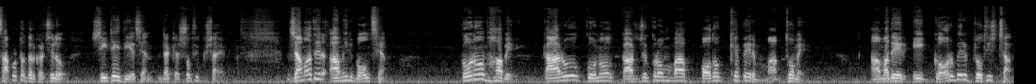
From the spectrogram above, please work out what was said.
সাপোর্টটা দরকার ছিল সেটাই দিয়েছেন ডাক্তার শফিক সাহেব। জামাতের আমির বলছেন, কোনোভাবে কারও কোনো কার্যক্রম বা পদক্ষেপের মাধ্যমে আমাদের এই গর্বের প্রতিষ্ঠান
